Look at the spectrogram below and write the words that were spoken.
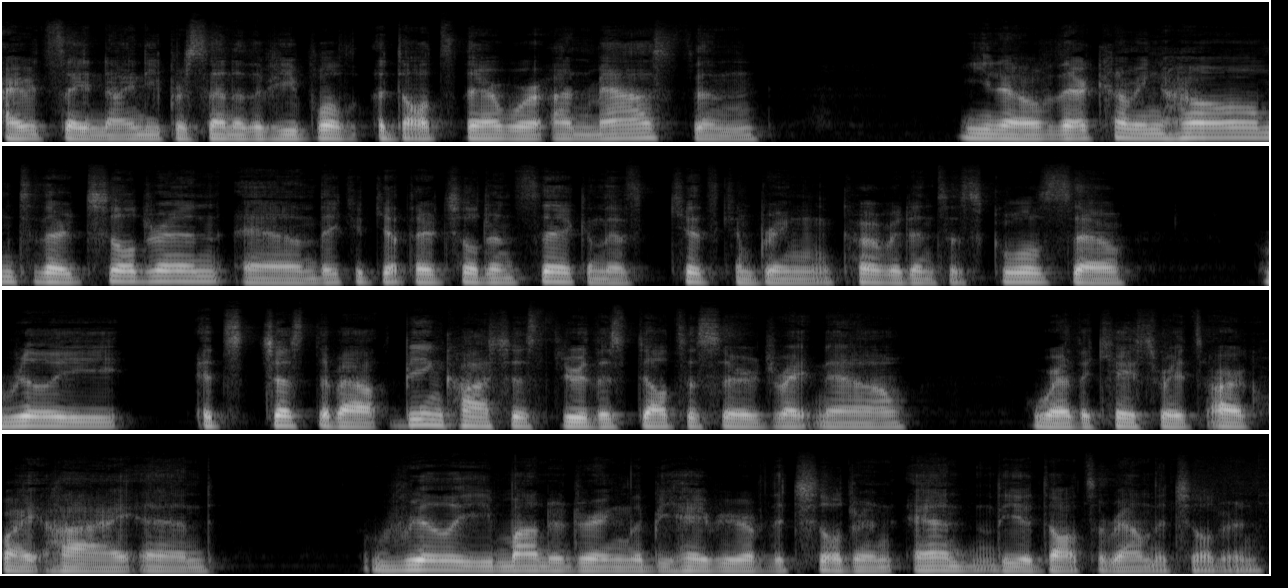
I would say 90% of the people, adults there, were unmasked. And, you know, they're coming home to their children and they could get their children sick, and those kids can bring COVID into schools. So, really, it's just about being cautious through this Delta surge right now, where the case rates are quite high, and really monitoring the behavior of the children and the adults around the children.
